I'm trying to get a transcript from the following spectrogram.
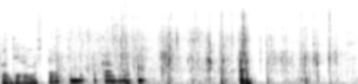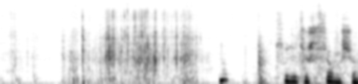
подивимось перед тим, як показувати. Ну, судячи з всього, що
